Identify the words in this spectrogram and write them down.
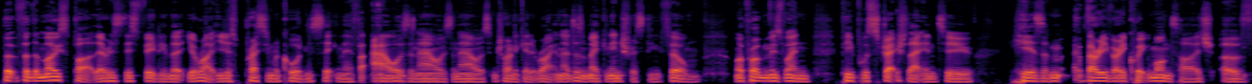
But for the most part, there is this feeling that you're right, you're just pressing record and sitting there for hours and hours and hours and trying to get it right. And that doesn't make an interesting film. My problem is when people stretch that into here's a very, very quick montage of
